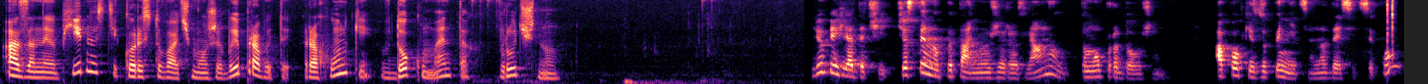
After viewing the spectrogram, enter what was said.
А за необхідності користувач може виправити рахунки в документах вручну. Любі глядачі, частину питань ми вже розглянули, тому продовжуємо. А поки зупиніться на 10 секунд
